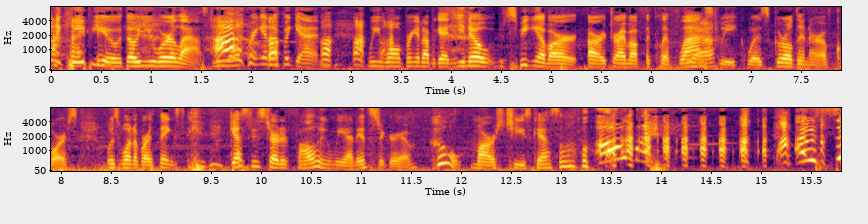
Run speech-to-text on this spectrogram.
going to keep you, though you were last. We won't bring it up again. We won't bring it up again. You know, speaking of our, our drive off the cliff last Yeah. week was girl dinner, of course, was one of our things. Guess who started following me on Instagram? Who? Mars Cheese Castle. oh my, I was so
